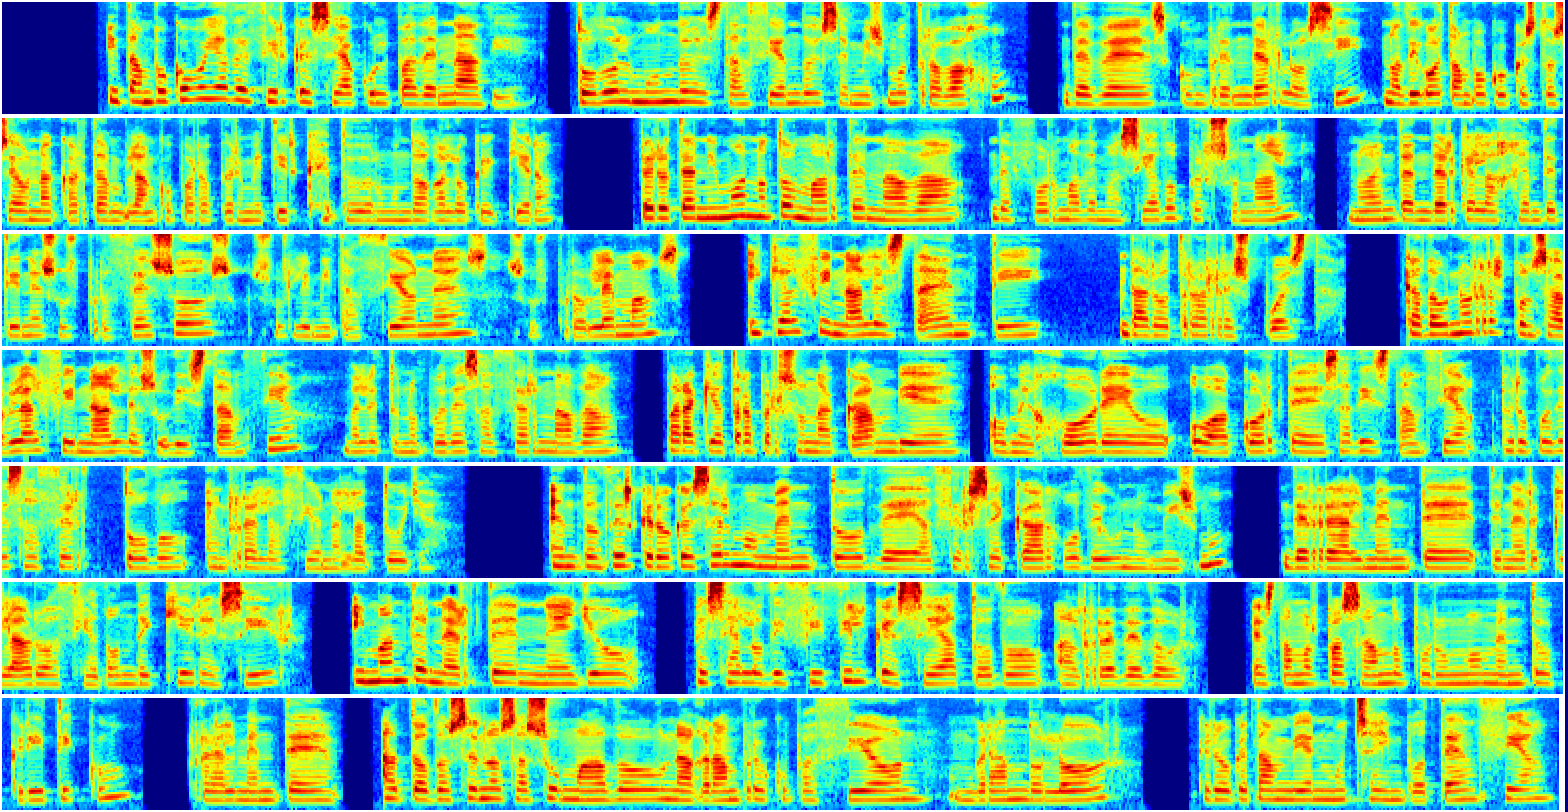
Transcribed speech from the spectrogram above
Y tampoco voy a decir que sea culpa de nadie. Todo el mundo está haciendo ese mismo trabajo. Debes comprenderlo así. No digo tampoco que esto sea una carta en blanco para permitir que todo el mundo haga lo que quiera. Pero te animo a no tomarte nada de forma demasiado personal, no a entender que la gente tiene sus procesos, sus limitaciones, sus problemas, y que al final está en ti dar otra respuesta. Cada uno es responsable al final de su distancia, ¿vale? Tú no puedes hacer nada para que otra persona cambie o mejore o, o, acorte esa distancia, pero puedes hacer todo en relación a la tuya. Entonces creo que es el momento de hacerse cargo de uno mismo, de realmente tener claro hacia dónde quieres ir y mantenerte en ello pese a lo difícil que sea todo alrededor. Estamos pasando por un momento crítico, Realmente a todos se nos ha sumado una gran preocupación, un gran dolor, creo que también mucha impotencia,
